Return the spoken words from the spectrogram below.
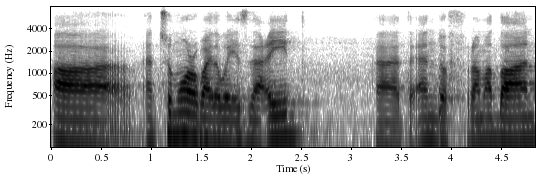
Uh, and tomorrow, by the way, is the Eid uh, at the end of Ramadan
